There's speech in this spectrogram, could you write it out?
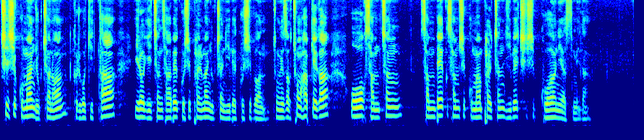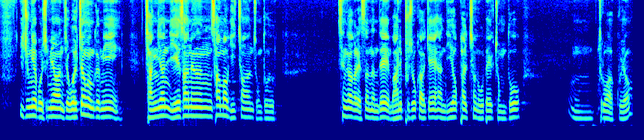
79만 6천 원, 그리고 기타 1억 2,498만 6,290원, 중에서 총 합계가 5억 3,339만 8,279원이었습니다. 이 중에 보시면 이제 월정 원금이 작년 예산은 3억 2천 정도 생각을 했었는데 많이 부족하게 한 2억 8,500 정도 음, 들어왔고요.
